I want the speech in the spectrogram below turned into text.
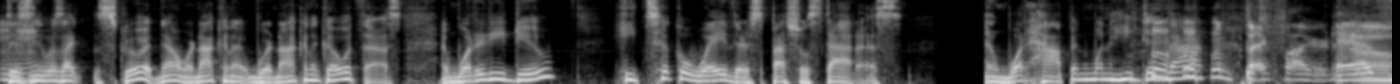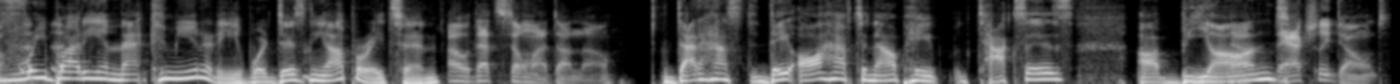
Disney was like, "Screw it, no, we're not gonna we're not gonna go with this." And what did he do? He took away their special status. And what happened when he did that? Backfired. Everybody in that community where Disney operates in, Oh, that's still not done though. that has to, they all have to now pay taxes uh, No, beyond they actually don't.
